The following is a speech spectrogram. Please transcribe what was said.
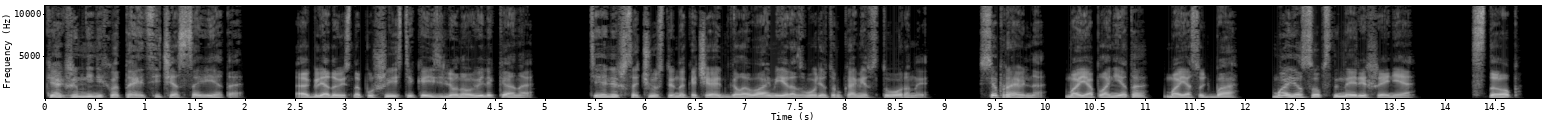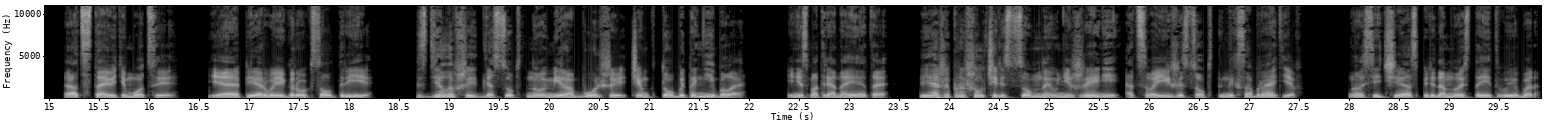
Как же мне не хватает сейчас совета. Оглядываюсь на Пушистика и Зеленого Великана. Те лишь сочувственно качают головами и разводят руками в стороны. Все правильно. Моя планета, моя судьба, мое собственное решение. Стоп. Отставить эмоции. Я первый игрок Сол-3, сделавший для собственного мира больше, чем кто бы то ни было. И несмотря на это, я же прошел через сомное унижений от своих же собственных собратьев. Но сейчас передо мной стоит выбор,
